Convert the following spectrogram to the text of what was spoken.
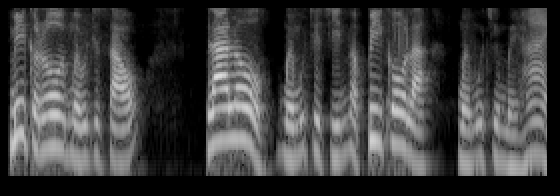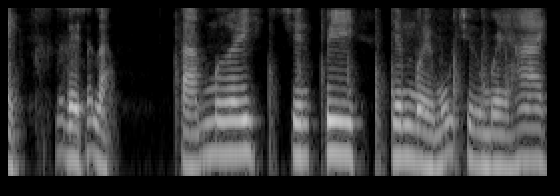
Micro 10 mũ trừ 6 lalo 10 mũ trừ 9 và pico là 10 mũ trừ 12 đây sẽ là 80 trên pi nhân 10 mũ trừ 12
